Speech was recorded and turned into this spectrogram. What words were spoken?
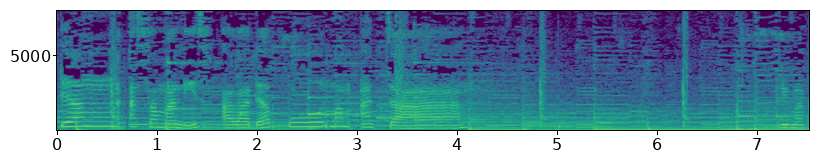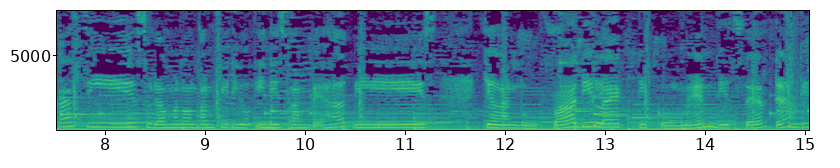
udang asam manis ala dapur Mam Aca. Terima kasih sudah menonton video ini sampai habis. Jangan lupa di like, di komen, di share, dan di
